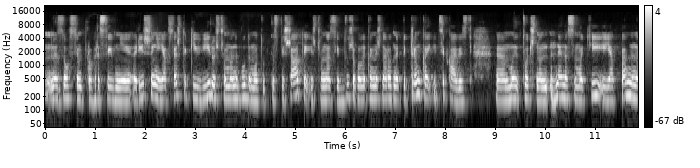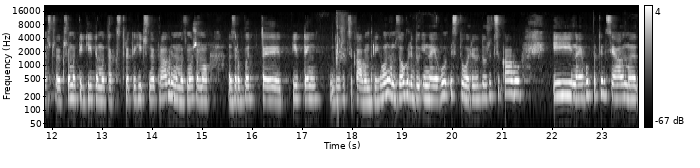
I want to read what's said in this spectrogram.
не зовсім прогресивні рішення. Я все ж таки вірю, що ми не будемо тут поспішати, і що в нас є дуже велика міжнародна підтримка і цікавість. Е, Ми точно не на самоті, і я впевнена, що якщо ми підійдемо так стратегічно і правильно, ми зможемо зробити південь дуже цікавим регіоном з огляду і на його історію дуже цікаву, і на його потенціал. Ми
